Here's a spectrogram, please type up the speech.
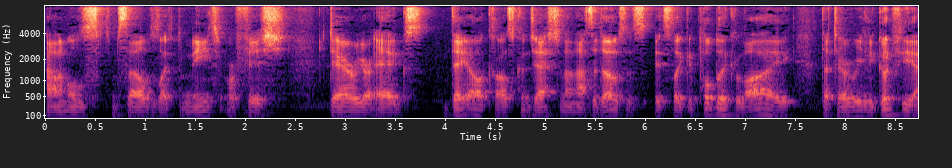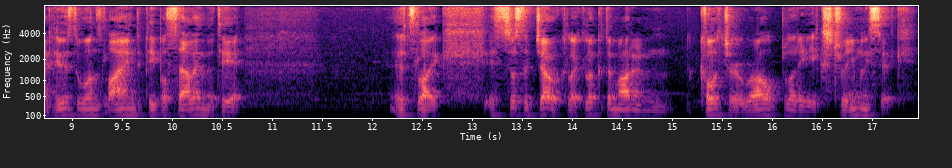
animals themselves like the meat or fish, dairy or eggs they all cause congestion and acidosis. It's like a public lie that they're really good for you, and who's the ones lying? The people selling them to you. It's like it's just a joke. Like look at the modern culture. We're all bloody extremely sick.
